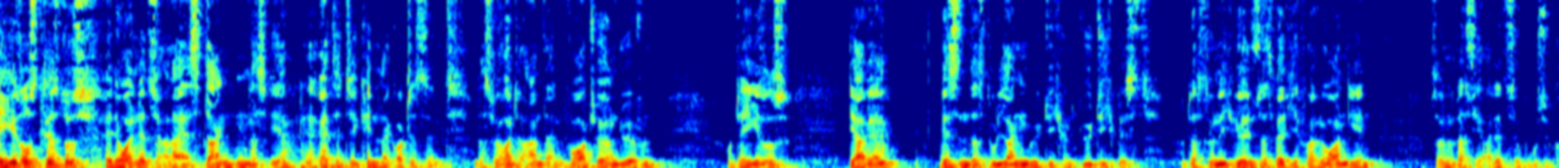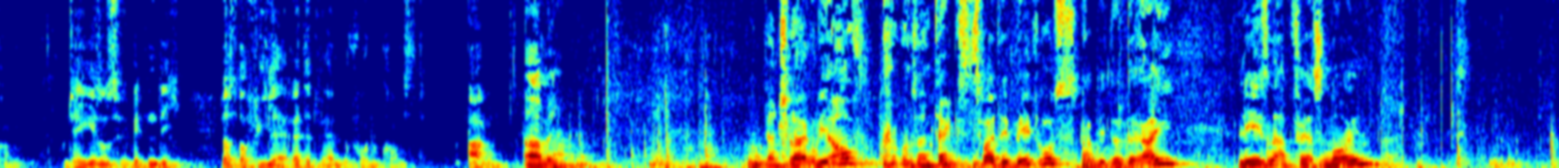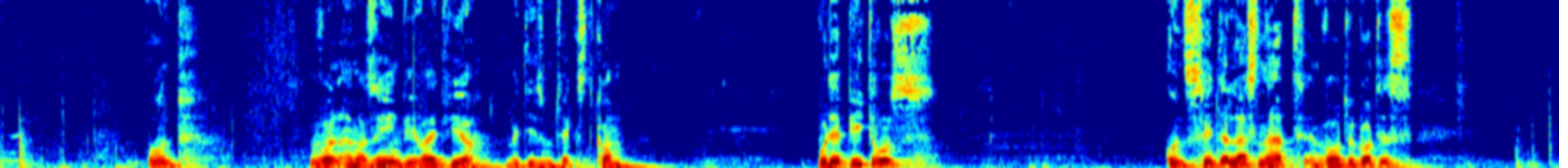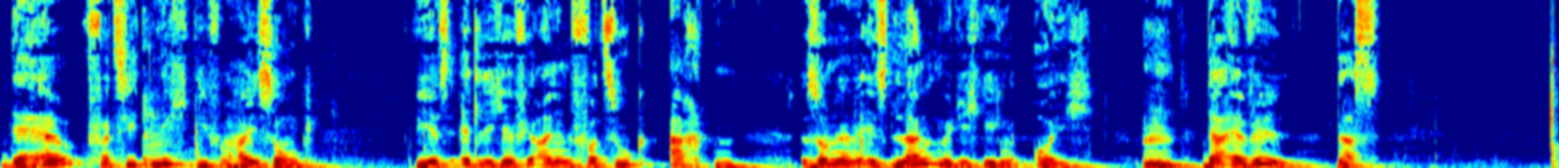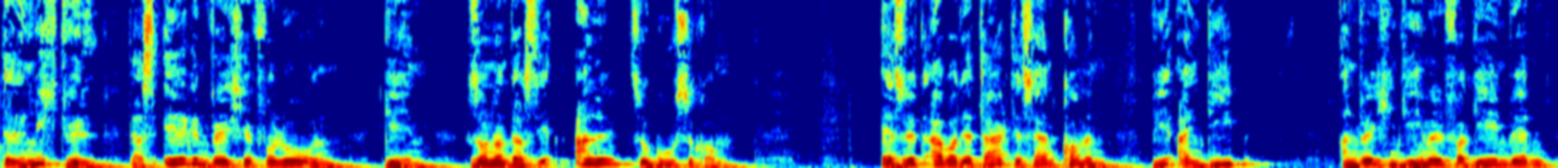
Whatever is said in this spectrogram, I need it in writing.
Herr Jesus Christus, wir wollen dir zuallererst danken, dass wir errettete Kinder Gottes sind, dass wir heute Abend dein Wort hören dürfen. Und Herr Jesus, ja, wir wissen, dass du langmütig und gütig bist und dass du nicht willst, dass welche verloren gehen, sondern dass sie alle zur Buße kommen. Und Herr Jesus, wir bitten dich, dass noch viele errettet werden, bevor du kommst. Amen. Amen. Dann schlagen wir auf unseren Text, 2. Petrus, Kapitel 3, lesen ab Vers 9 und wir wollen einmal sehen, wie weit wir mit diesem Text kommen. Wo der Petrus uns hinterlassen hat im Worte Gottes, der Herr verzieht nicht die Verheißung, wie es etliche für einen Verzug achten, sondern ist langmütig gegen euch, da er will, dass der nicht will, dass irgendwelche verloren gehen, sondern dass sie alle zur Buße kommen. Es wird aber der Tag des Herrn kommen, wie ein Dieb, an welchen die Himmel vergehen werden,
